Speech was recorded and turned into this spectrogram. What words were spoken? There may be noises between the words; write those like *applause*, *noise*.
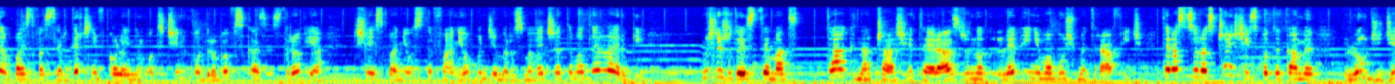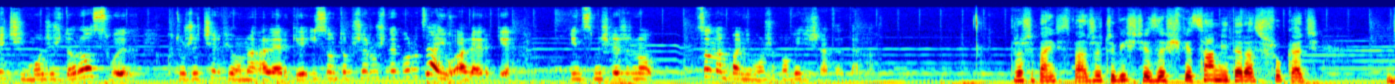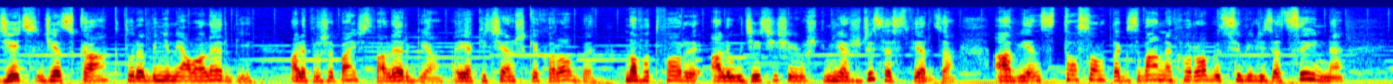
Witam Państwa serdecznie w kolejnym odcinku Drogowskazy Zdrowia. Dzisiaj z Panią Stefanią będziemy rozmawiać na temat alergii. Myślę, że to jest temat tak na czasie teraz, że no, lepiej nie mogłyśmy trafić. Teraz coraz częściej spotykamy ludzi, dzieci, młodzież dorosłych, którzy cierpią na alergię i są to przeróżnego rodzaju alergie. Więc myślę, że no, co nam Pani może powiedzieć na ten temat? Proszę Państwa, rzeczywiście ze świecami teraz szukać dziecka, które by nie miało alergii. Ale proszę Państwa, alergia, a jakie ciężkie choroby, nowotwory, ale u dzieci się już miażdżycę stwierdza, a więc to są tak zwane choroby cywilizacyjne.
